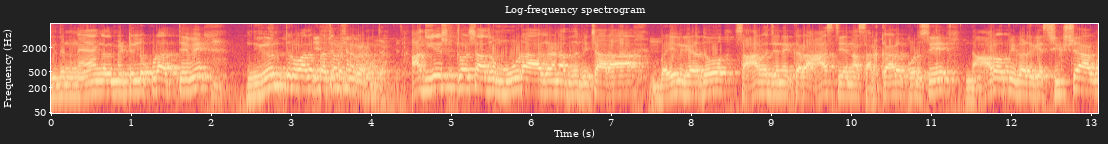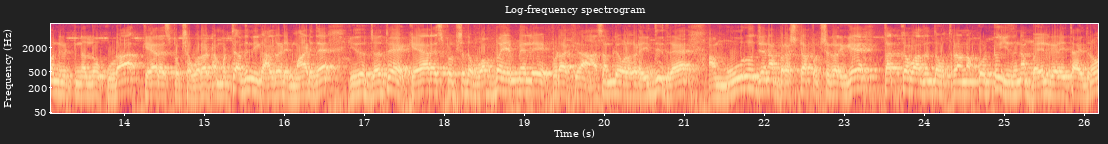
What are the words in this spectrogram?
ಇದನ್ನ ನ್ಯಾಯಾಂಗದ ಮೆಟ್ಟಿಲು ಕೂಡ ಹತ್ತೀವಿ. ನಿರಂತರವಾದ ಪ್ರತಿಭಟನೆಗಳಿರುತ್ತೆ ಅದು ಎಷ್ಟು ವರ್ಷ ಆದರೂ ಮೂಢ ಹಗರಣದ ವಿಚಾರ. ಬಯಲುಗೆಳೆದು ಸಾರ್ವಜನಿಕರ ಆಸ್ತಿಯನ್ನು ಸರ್ಕಾರ ಕೊಡಿಸಿ ಆರೋಪಿಗಳಿಗೆ ಶಿಕ್ಷೆ ಆಗೋ ನಿಟ್ಟಿನಲ್ಲೂ ಕೂಡ ಕೆ ಆರ್ ಎಸ್ ಪಕ್ಷ ಹೋರಾಟ ಮಾಡ್ತೀವಿ ಅದನ್ನ ಈಗ ಆಲ್ರೆಡಿ ಮಾಡಿದೆ. ಇದ್ರ ಜೊತೆ ಕೆ ಆರ್ ಎಸ್ ಪಕ್ಷದ ಒಬ್ಬ ಎಂ ಎಲ್ ಎ ಕೂಡ ಅಸೆಂಬ್ಲಿ ಒಳಗಡೆ ಇದ್ದಿದ್ರೆ ಆ ಮೂರು ಜನ ಭ್ರಷ್ಟ ಪಕ್ಷಗಳಿಗೆ ತಕ್ಕವಾದಂಥ ಉತ್ತರವನ್ನು ಕೊಟ್ಟು ಇದನ್ನು ಬಯಲ್ಗೆಳೀತಾ ಇದ್ರು.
